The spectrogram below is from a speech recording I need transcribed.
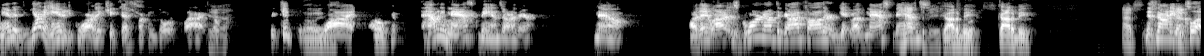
handed, you got to hand it to GWAR. They kicked that fucking door wide. open. They kicked it Oh, yeah. wide open. How many mask bands are there now? Are they? Are, is GWAR not the godfather of, of mask They have bands? to be. Gotta be. Gotta be. Absolutely. It's not even No, close,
